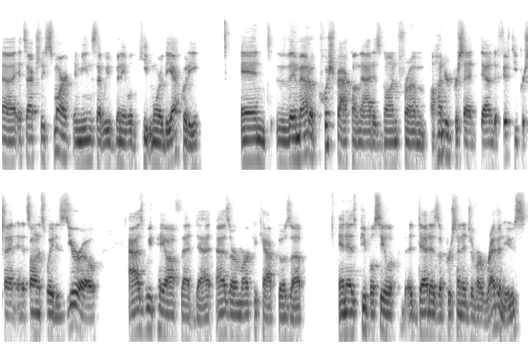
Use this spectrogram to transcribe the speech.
Uh, it's actually smart. It means that we've been able to keep more of the equity. And the amount of pushback on that has gone from 100% down to 50%, and it's on its way to zero as we pay off that debt, as our market cap goes up, And as people see, look, debt as a percentage of our revenues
